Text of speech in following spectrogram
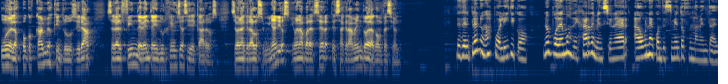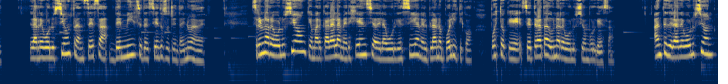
Uno de los pocos cambios que introducirá será el fin de venta de indulgencias y de cargos. Se van a crear los seminarios y van a aparecer el sacramento de la confesión. Desde el plano más político, no podemos dejar de mencionar a un acontecimiento fundamental, la Revolución Francesa de 1789 Será una revolución que marcará la emergencia de la burguesía en el plano político, puesto que se trata de una revolución burguesa. Antes de la revolución,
